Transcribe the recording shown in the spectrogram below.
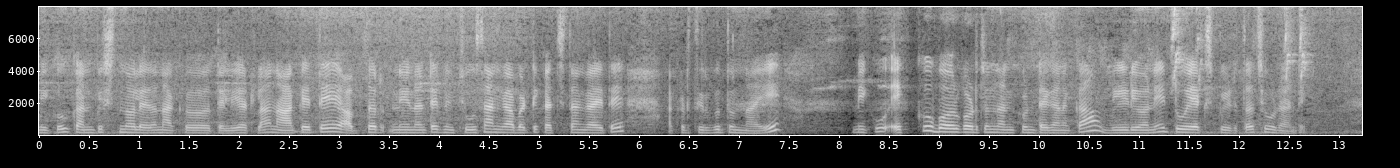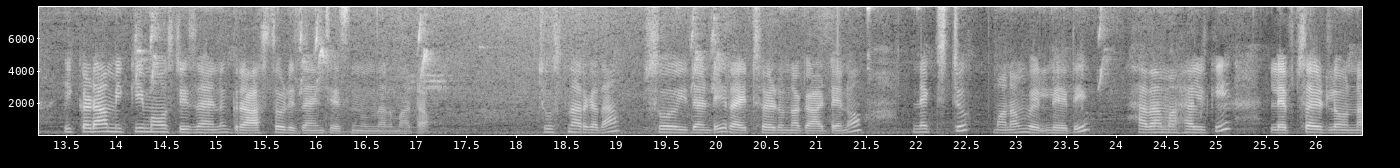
మీకు కనిపిస్తుందో లేదో నాకు తెలియట్లా. నాకైతే అబ్జర్వ్ నేనంటే నేను చూశాను కాబట్టి ఖచ్చితంగా అయితే అక్కడ తిరుగుతున్నాయి. మీకు ఎక్కువ బోర్ కొడుతుంది అనుకుంటే కనుక వీడియోని టూ ఎక్స్ స్పీడ్తో చూడండి. ఇక్కడ మిక్కీ మౌస్ డిజైన్ గ్రాస్తో డిజైన్ చేసింది ఉందన్నమాట. చూస్తున్నారు కదా? సో ఇదండి రైట్ సైడ్ ఉన్న గార్డెను నెక్స్ట్ మనం వెళ్ళేది హవా మహల్కి లెఫ్ట్ సైడ్లో ఉన్న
